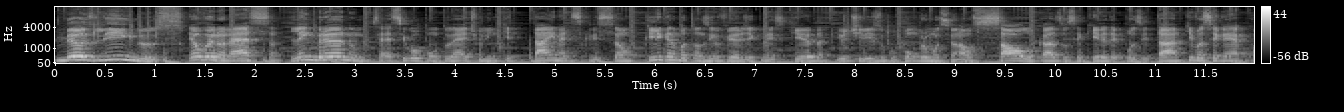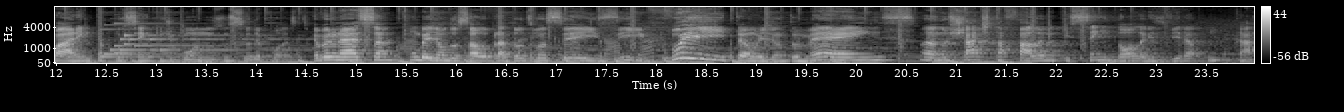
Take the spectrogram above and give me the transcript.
Meus lindos, eu vou indo nessa. Lembrando, csgo.net, o link tá aí na descrição. Clica no botãozinho verde aqui na esquerda e utilize o cupom promocional SAULO caso você queira depositar, que você ganha 40% de bônus no seu depósito. Eu vou indo nessa. Um beijão do Saulo pra todos vocês e fui! Tamo junto, mens! Mano, o chat tá falando que 100 dólares vira 1k.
